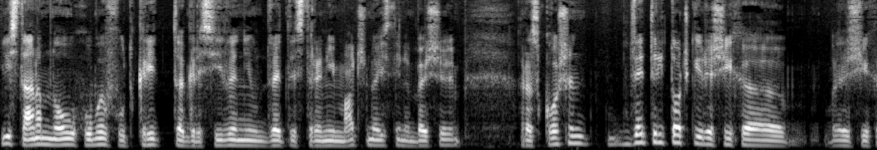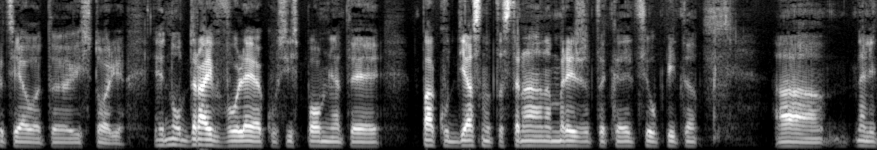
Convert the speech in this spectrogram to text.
И стана много хубав, открит, агресивен и от двете страни матч. Наистина беше разкошен. Две-три точки решиха, решиха цялата история. Едно драйв воле, ако си спомняте, пак от дясната страна на мрежата, където се опита а, нали,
